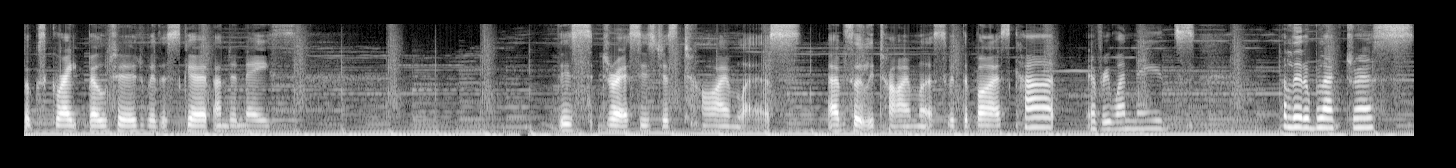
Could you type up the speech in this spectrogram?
looks great belted with a skirt underneath. This dress is just timeless, absolutely timeless with the bias cut everyone needs. A little black dress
